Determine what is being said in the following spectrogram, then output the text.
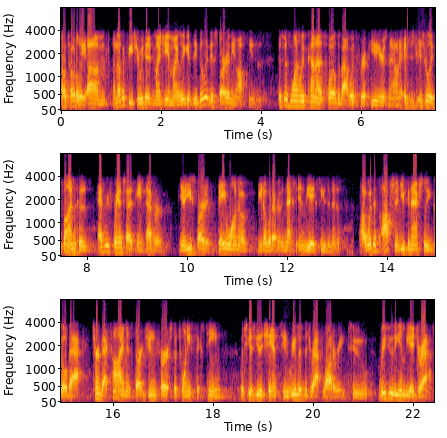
Oh, totally. Um, another feature we did in my GM My League is the ability to start in the off season. This is one we've kind of toiled about with for a few years now, and it's it's really fun because every franchise game ever, you know, you start at day one of you know whatever the next NBA season is. Uh, with this option, you can actually go back, turn back time, and start June 1st of 2016 which gives you the chance to relive the draft lottery, to redo the NBA draft.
